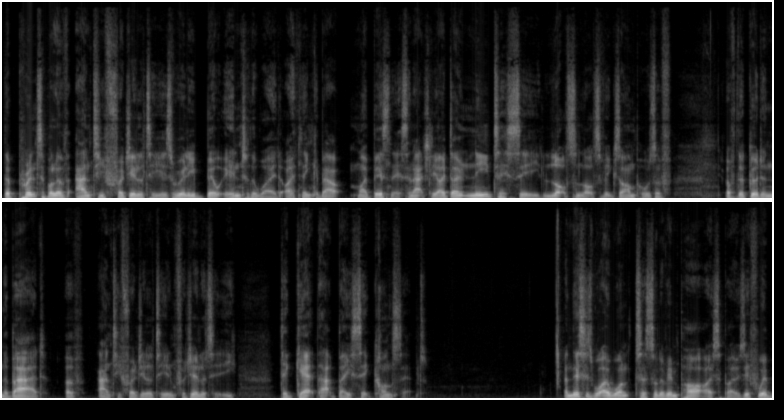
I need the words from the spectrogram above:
the principle of anti fragility is really built into the way that I think about my business. And actually, I don't need to see lots and lots of examples of of the good and the bad of anti fragility and fragility to get that basic concept. And this is what I want to sort of impart, I suppose. If we're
